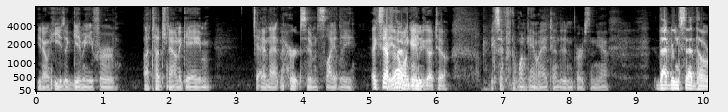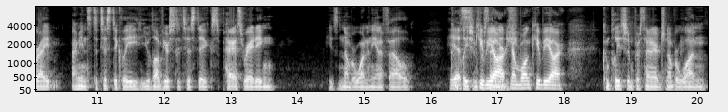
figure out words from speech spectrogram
you know he's a gimme for a touchdown a game yeah. and that hurts him slightly. Except but for yeah, the one game you go to. Except for the one game I attended in person, yeah. That being said, though, right? I mean, statistically, you love your statistics. Pass rating, he's number one in the NFL. Yes, QBR, number one QBR. Completion percentage, number one.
